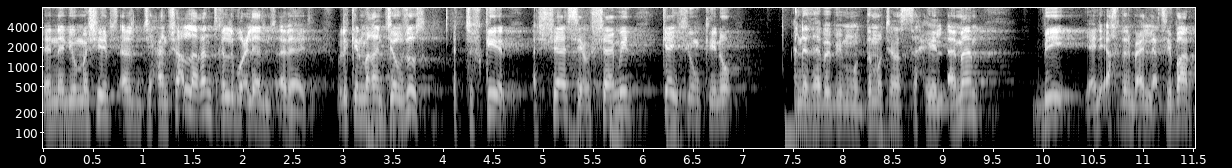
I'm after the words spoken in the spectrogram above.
لأن اليوم ماشي مسألة امتحان. إن شاء الله غنتغلبوا على هذه المسألة هذه ولكن ما غنتجاوزوش التفكير الشاسع والشامل كيف يمكن أن نذهب بمنظمتنا الصحية للأمام ب يعني أخذا بعين الاعتبار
